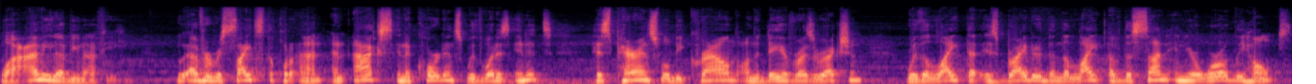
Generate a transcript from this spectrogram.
wa amila bima fihi. Whoever recites the Quran and acts in accordance with what is in it, his parents will be crowned on the day of resurrection with a light that is brighter than the light of the sun in your worldly homes.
